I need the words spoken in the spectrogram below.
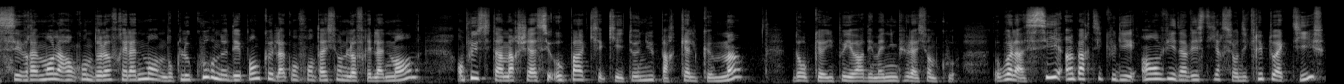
c'est vraiment la rencontre de l'offre et la demande. Donc le cours ne dépend que de la confrontation de l'offre et de la demande. En plus, c'est un marché assez opaque qui est tenu par quelques mains. Donc, euh, il peut y avoir des manipulations de cours. Donc voilà, si un particulier a envie d'investir sur des cryptoactifs,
